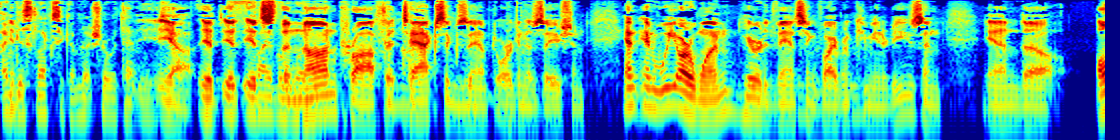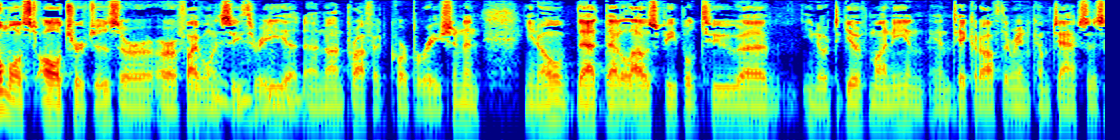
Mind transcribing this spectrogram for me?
I'm dyslexic. I'm not sure what that means. Yeah, it, it it's the nonprofit tax exempt organization, and and we are one here at Advancing Mm-hmm. Vibrant Communities, and and uh, almost all churches are are a five hundred one c three, a Mm-hmm. a nonprofit corporation, and you know that that allows people to uh, you know to give money and and take it off their income taxes.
